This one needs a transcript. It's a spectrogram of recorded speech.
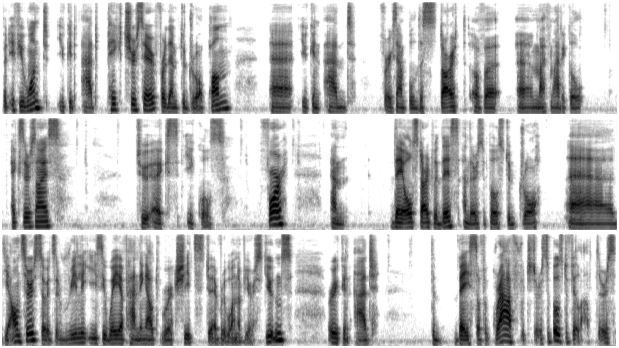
But if you want, you could add pictures here for them to draw upon. Uh, you can add, for example, the start of a, a mathematical exercise 2x equals 4. And they all start with this, and they're supposed to draw uh, the answers. So it's a really easy way of handing out worksheets to every one of your students. Or you can add the base of a graph, which they're supposed to fill out. There's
